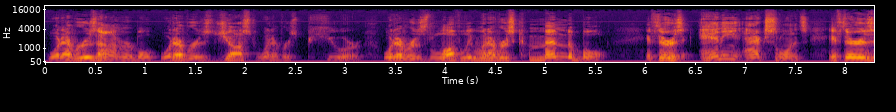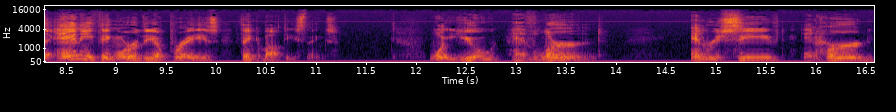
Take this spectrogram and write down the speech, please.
whatever is honorable, whatever is just, whatever is pure, whatever is lovely, whatever is commendable, if there is any excellence, if there is anything worthy of praise, think about these things. What you have learned and received and heard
